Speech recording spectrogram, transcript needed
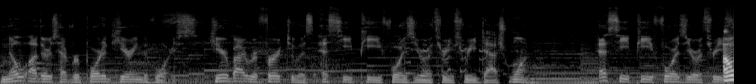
No others have reported hearing the voice, hereby referred to as SCP-4033-1. SCP-4033-1 Oh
